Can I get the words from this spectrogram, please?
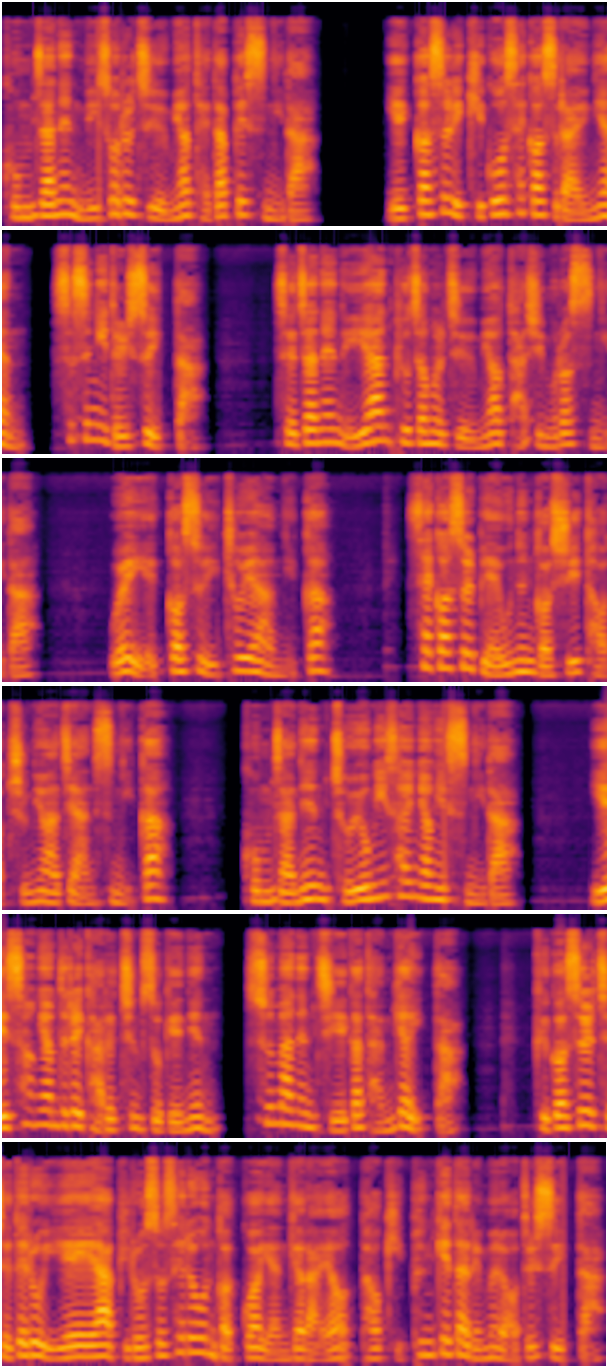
공자는 미소를 지으며 대답했습니다. 옛것을 익히고 새것을 알면 스승이 될 수 있다. 제자는 의아한 표정을 지으며 다시 물었습니다. 왜 옛것을 익혀야 합니까? 새것을 배우는 것이 더 중요하지 않습니까? 공자는 조용히 설명했습니다. 옛 성현들의 가르침 속에는 수많은 지혜가 담겨 있다. 그것을 제대로 이해해야 비로소 새로운 것과 연결하여 더 깊은 깨달음을 얻을 수 있다.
